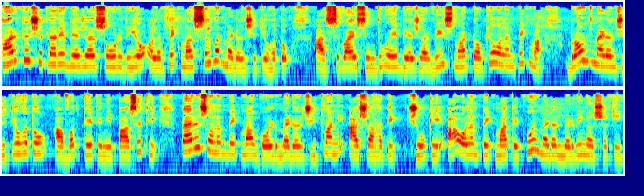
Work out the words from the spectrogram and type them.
ભારતીય શટલરે બે હજાર સોળ રિયો ઓલિમ્પિકમાં સિલ્વર મેડલ જીત્યો હતો. આ સિવાય સિંધુએ બે હજાર વીસમાં ટોક્યો ઓલિમ્પિકમાં બ્રોન્ઝ મેડલ જીત્યો હતો. આ વખતે તેની પાસેથી પેરિસ ઓલિમ્પિકમાં ગોલ્ડ મેડલ જીતવાની આશા હતી. જો કે આ ઓલિમ્પિકમાં તે કોઈ મેડલ મેળવી ન શકી.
